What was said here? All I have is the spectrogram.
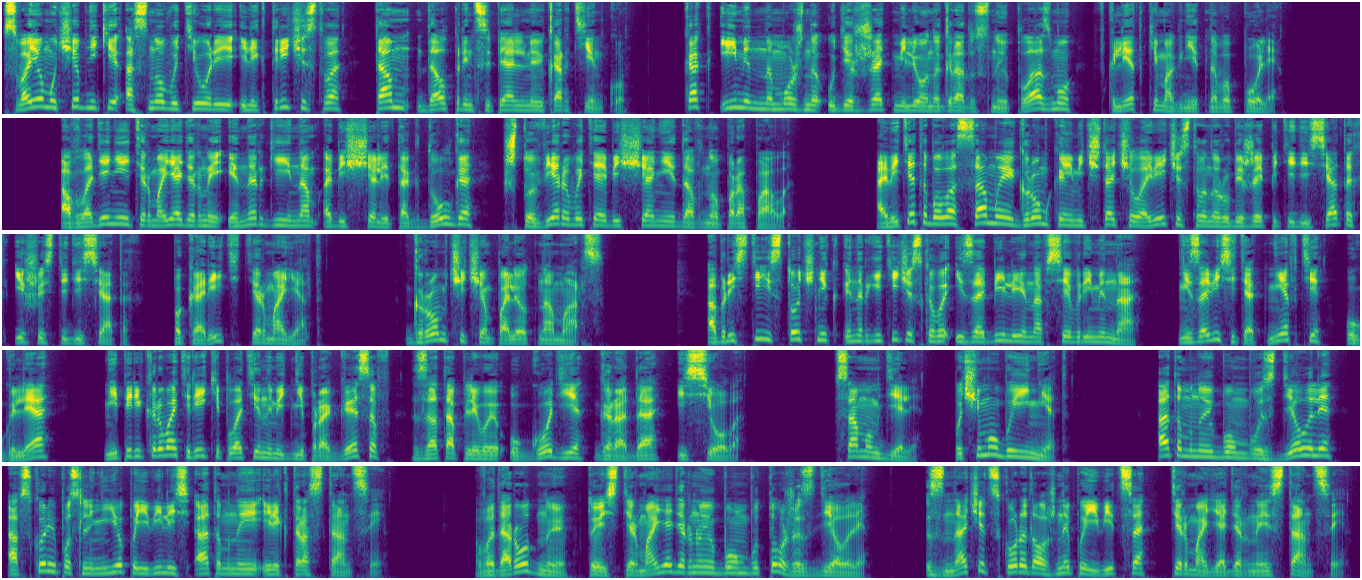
В своем учебнике «Основы теории электричества» там дал принципиальную картинку. Как именно можно удержать миллионоградусную плазму в клетке магнитного поля? А владение термоядерной энергией нам обещали так долго, что вера в эти обещания давно пропала. А ведь это была самая громкая мечта человечества на рубеже 50-х и 60-х – покорить термояд. Громче, чем полет на Марс. Обрести источник энергетического изобилия на все времена – не зависеть от нефти, угля, не перекрывать реки плотинами Днепрогэсов, затапливая угодья, города и села. В самом деле, почему бы и нет? Атомную бомбу сделали, а вскоре после нее появились атомные электростанции. Водородную, то есть термоядерную бомбу тоже сделали. Значит, скоро должны появиться термоядерные станции.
